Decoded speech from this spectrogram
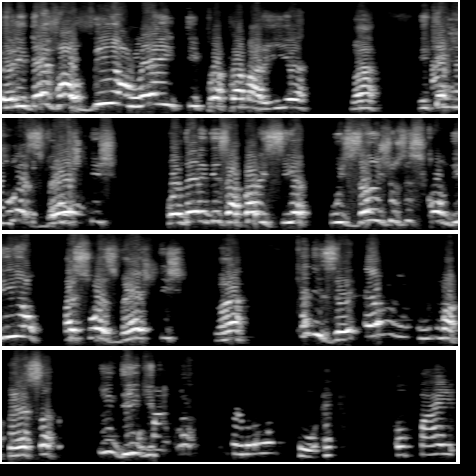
ele devolvia o leite para Maria, né? e que as suas vestes, quando ele desaparecia, os anjos escondiam as suas vestes. Né? Quer dizer, é um, uma peça indigna. Louco. É, o pai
